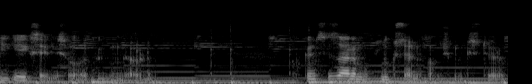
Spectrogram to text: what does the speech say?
bilgelik sevgisi olarak uygun gördüm. Bugün sizlerle mutluluk üzerine konuşmak istiyorum.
